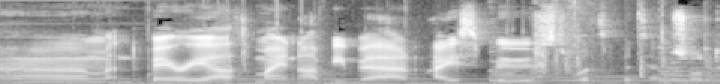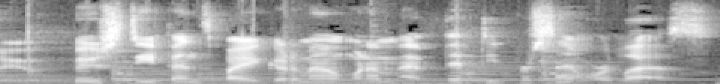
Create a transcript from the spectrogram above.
Um, the Barioth might not be bad. Ice Boost, what's potential do? Boost defense by a good amount when I'm at 50% or less.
